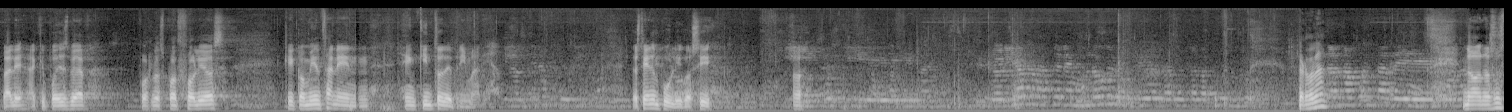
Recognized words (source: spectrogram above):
¿vale? Aquí podéis ver por los portfolios que comienzan en, quinto de primaria. Los tienen públicos, sí. Ah. ¿Perdona? No, nosotros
